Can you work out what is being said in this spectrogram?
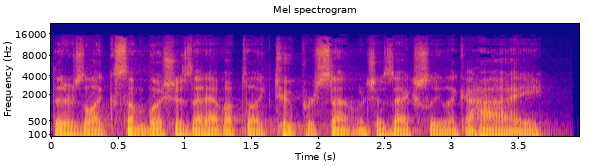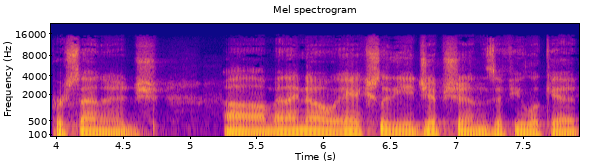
there's like some bushes that have up to like two percent, which is actually like a high percentage. Um, and I know actually the Egyptians, if you look at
